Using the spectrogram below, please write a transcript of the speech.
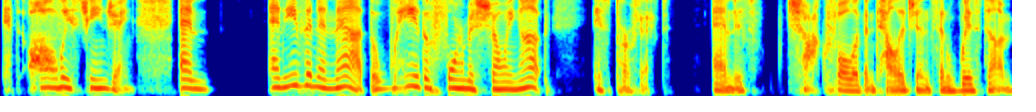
It's always changing. And and even in that, the way the form is showing up is perfect and is chock full of intelligence and wisdom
